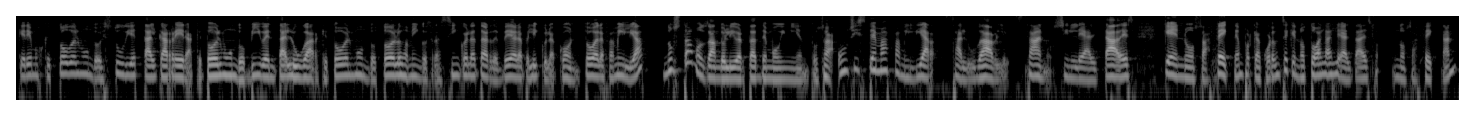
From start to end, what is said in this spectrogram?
queremos que todo el mundo estudie tal carrera, que todo el mundo viva en tal lugar, que todo el mundo todos los domingos a las 5 de la tarde vea la película con toda la familia, no estamos dando libertad de movimiento. O sea, un sistema familiar saludable, sano, sin lealtades que nos afecten, porque acuérdense que no todas las lealtades nos afectan,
